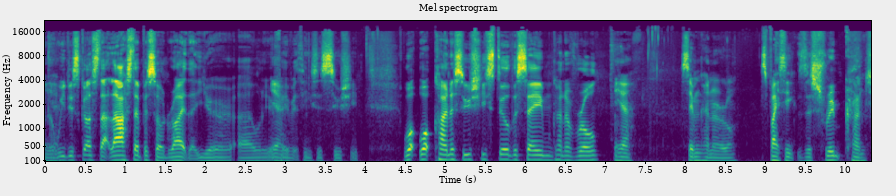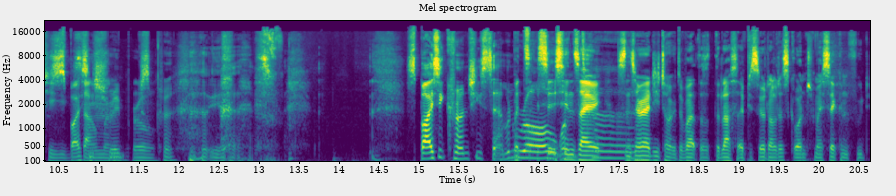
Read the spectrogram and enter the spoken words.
Yeah. We discussed that last episode, right? That your uh, one of your Yeah. favorite things is sushi. What what kind of sushi? Still the same kind of roll? yeah. Same kind of roll. Spicy, The shrimp, crunchy, spicy salmon shrimp roll. cr- yeah. Spicy crunchy salmon But roll. s- since I since I already talked about the, the last episode, I'll just go on to my second food.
